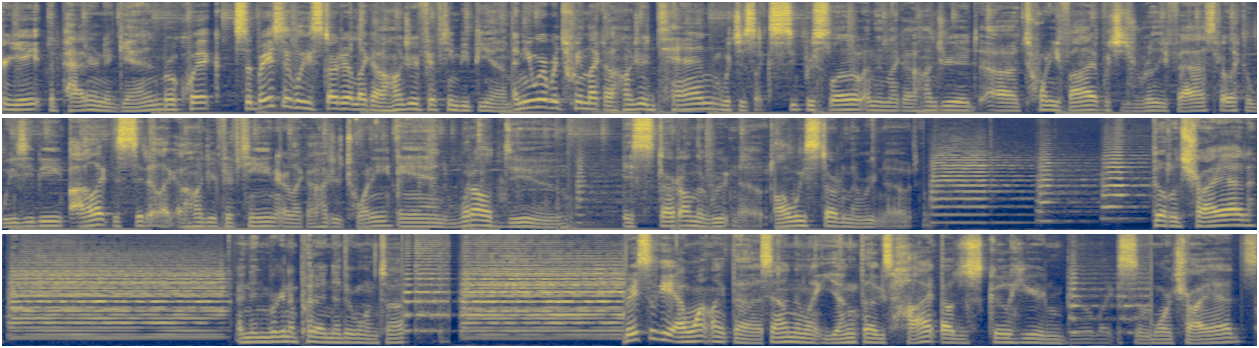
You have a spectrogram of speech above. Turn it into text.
Create the pattern again real quick. So basically start at like 115 BPM, anywhere between like 110, which is like super slow, and then like 125, which is really fast for like a Wheezy beat. I like to sit at like 115 or like 120. And what I'll do is start on the root note. Always start on the root note. Build a triad. And then we're gonna put another one on top. Basically, I want like the sounding like Young Thug's hot. I'll just go here and build like some more triads.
